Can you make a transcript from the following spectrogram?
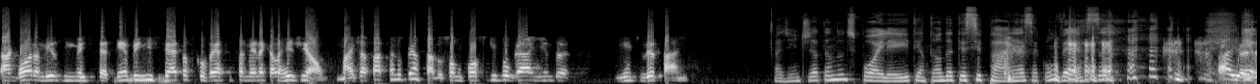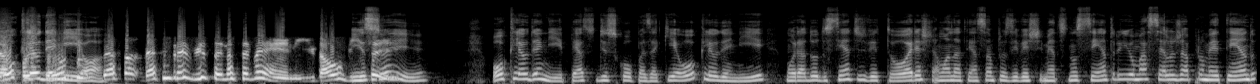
agora mesmo no mês de setembro, iniciar essas conversas também naquela região. Mas já está sendo pensado, eu só não posso divulgar ainda muitos detalhes. A gente já está dando um spoiler aí, tentando antecipar né, essa conversa. aí, é, o Cleudeni, ó. Dessa, dessa entrevista aí na CBN, e da ouvinte Isso aí. aí. O Cleudeni, peço desculpas aqui, é o Cleudeni, morador do centro de Vitória, chamando a atenção para os investimentos no centro, e o Marcelo já prometendo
